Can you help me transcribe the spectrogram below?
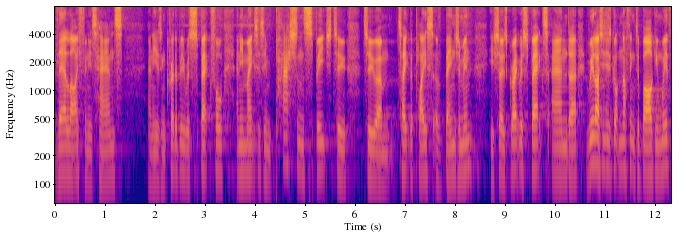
their life in his hands. And he is incredibly respectful, and he makes this impassioned speech to, to um, take the place of Benjamin. He shows great respect and uh, realizes he's got nothing to bargain with,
